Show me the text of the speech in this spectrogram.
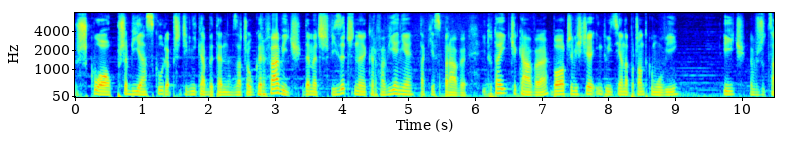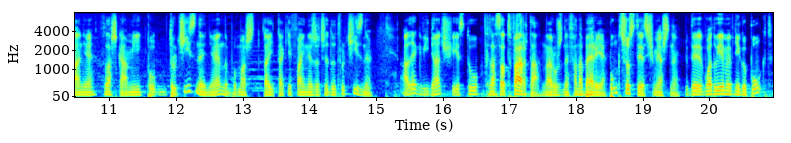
szkło przebija skórę przeciwnika, by ten zaczął krwawić. Damage fizyczny, krwawienie, takie sprawy. I tutaj ciekawe, bo oczywiście intuicja na początku mówi idź w rzucanie flaszkami po trucizny, nie? No bo masz tutaj takie fajne rzeczy do trucizny. Ale jak widać, jest tu klasa otwarta na różne fanaberie. Punkt szósty jest śmieszny. Gdy władujemy w niego punkt,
